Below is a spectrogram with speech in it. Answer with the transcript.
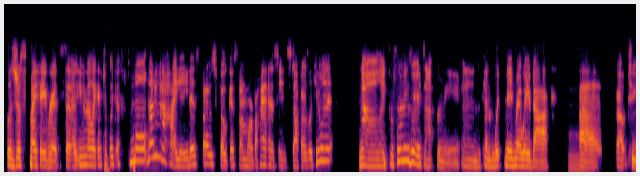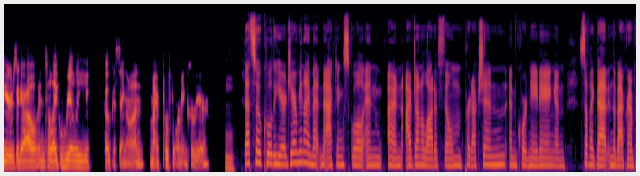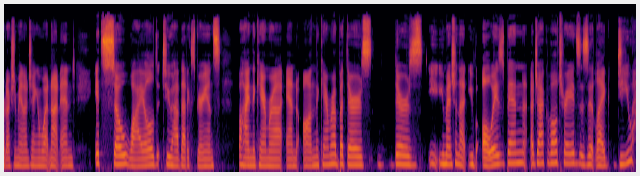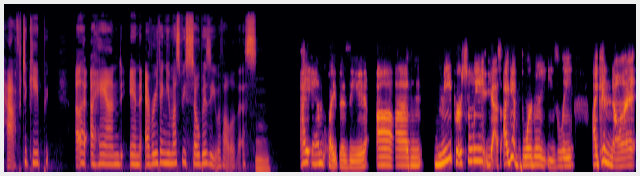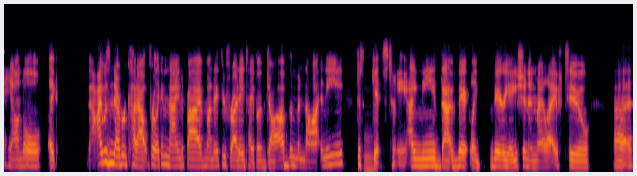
was just my favorite. So even though like I took mm. like a small, not even a hiatus, but I was focused on more behind the scenes stuff. I was like, you know what? No, like performing is where it's at for me, and kind of w- made my way back mm. uh, about two years ago into like really focusing on my performing career. Hmm. That's so cool to hear. Jeremy and I met in acting school, and and I've done a lot of film production and coordinating and stuff like that in the background, production managing and whatnot. And it's so wild to have that experience behind the camera and on the camera. But there's there's you you mentioned that you've always been a jack of all trades. Is it like do you have to keep a, a hand in everything? You must be so busy with all of this. I am quite busy. Um, me personally, yes, I get bored very easily. I cannot handle like I was never cut out for like a nine to five Monday through Friday type of job. The monotony just gets to me. I need that va- like variation in my life to uh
